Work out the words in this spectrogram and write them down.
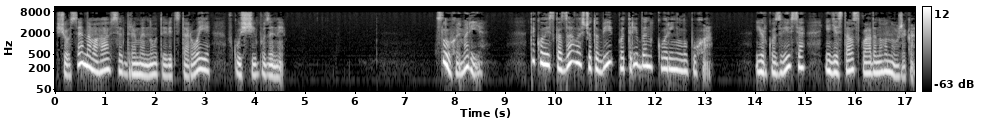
що все намагався дременути від старої в кущі бузини. Слухай, Марія, ти колись сказала, що тобі потрібен корінь лопуха. Юрко звівся і дістав складеного ножика.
